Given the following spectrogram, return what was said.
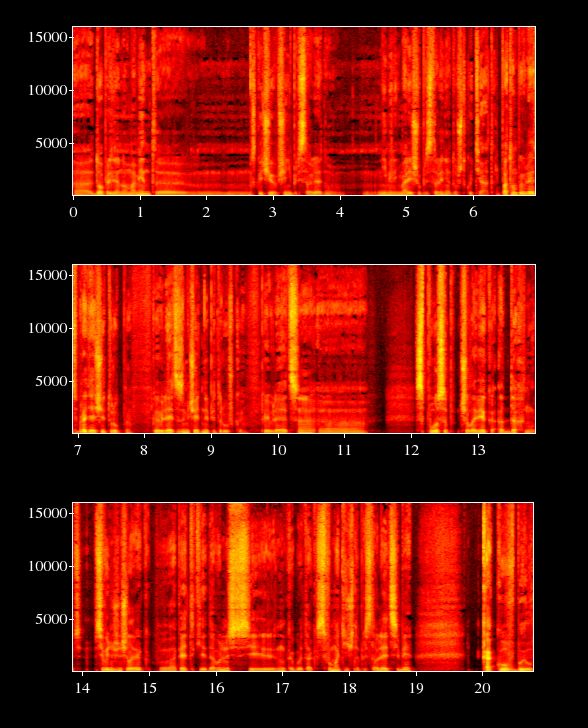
А, до определенного момента москвичи вообще не представляют, ну, не имели ни малейшего представления о том, что такое театр. Потом появляются бродячие труппы, появляется замечательная петрушка, появляется способ человека отдохнуть. Сегодняшний человек, опять-таки, довольно ну, как бы так, схематично представляет себе, каков был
